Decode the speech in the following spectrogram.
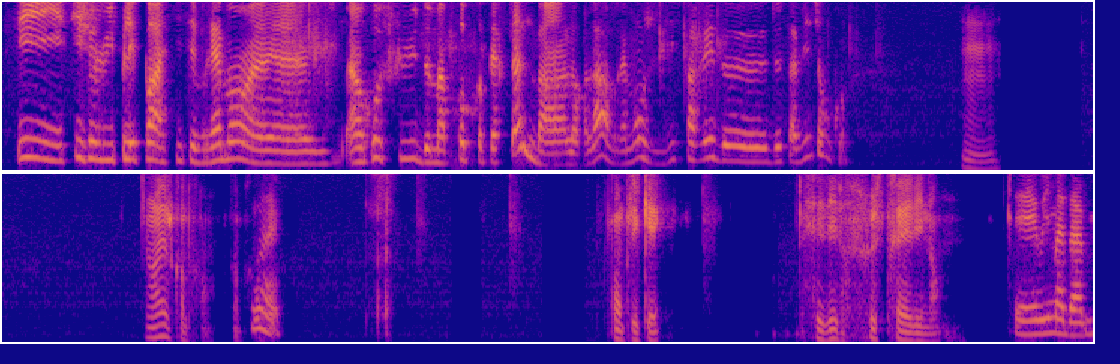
Si si je lui plais pas, si c'est vraiment un, un refus de ma propre personne, ben alors là, vraiment, je disparais de de sa vision, quoi. Hmm. Ouais, je comprends. je comprends. Ouais. Compliqué. C'est vivre frustré, Lina. Et oui, madame.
